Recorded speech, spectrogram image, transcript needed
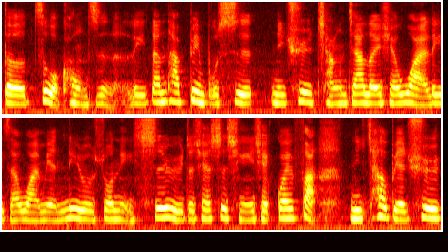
的自我控制能力，但它并不是你去强加了一些外力在外面，例如说你施予这些事情一些规范，你特别去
